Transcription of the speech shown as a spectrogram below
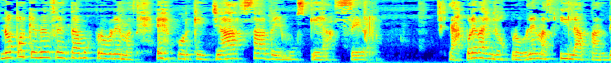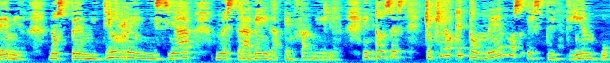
No porque no enfrentamos problemas, es porque ya sabemos qué hacer. Las pruebas y los problemas y la pandemia nos permitió reiniciar nuestra vida en familia. Entonces, yo quiero que tomemos este tiempo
